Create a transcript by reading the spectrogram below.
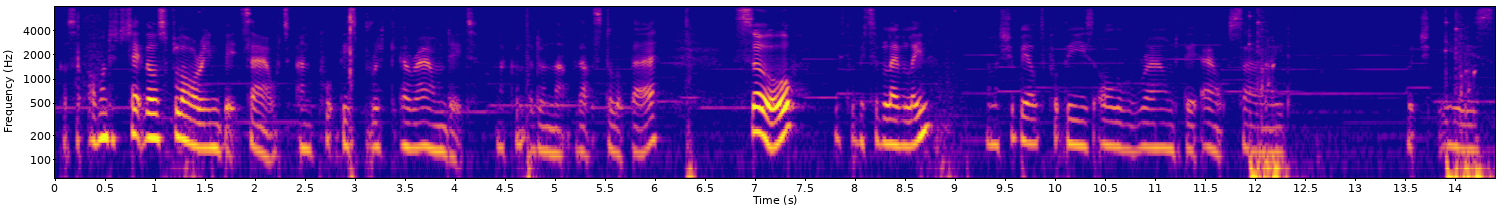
Because I wanted to take those flooring bits out and put this brick around it. And I couldn't have done that with that still up there. So, a little bit of levelling. And I should be able to put these all around the outside. Which is,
